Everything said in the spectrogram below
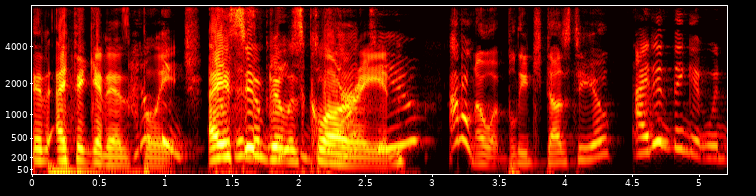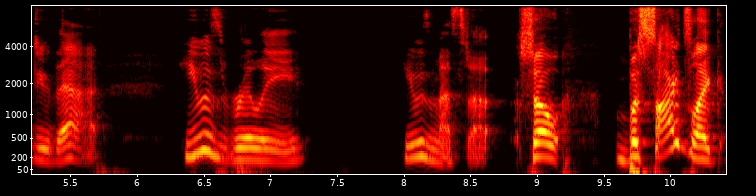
It- I think it is I bleach. think- I does assumed it bleach was do that to chlorine. I don't know what bleach does to you. I didn't think it would do that. He was really, he was messed up. So, besides like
